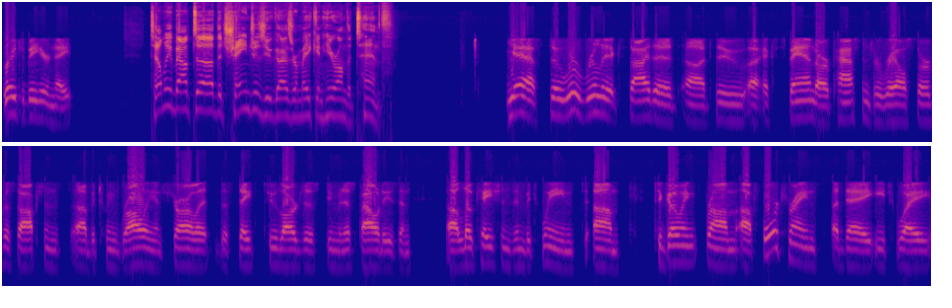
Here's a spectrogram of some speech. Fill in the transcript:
Great to be here, Nate. Tell me about uh, the changes you guys are making here on the 10th. Yeah, so we're really excited uh, to uh, expand our passenger rail service options uh, between Raleigh and Charlotte, the state's two largest municipalities and uh, locations in between, um, to going from uh, four trains a day each way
